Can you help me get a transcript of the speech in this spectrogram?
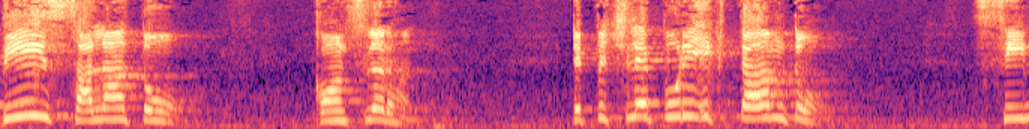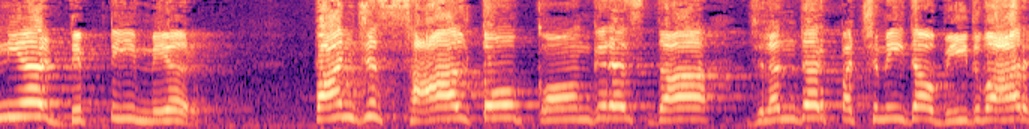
20 ਸਾਲਾਂ ਤੋਂ ਕਾਉਂਸਲਰ ਹਨ ਤੇ ਪਿਛਲੇ ਪੂਰੀ ਇੱਕ ਟਰਮ ਤੋਂ ਸੀਨੀਅਰ ਡਿਪਟੀ ਮੇਅਰ 5 ਸਾਲ ਤੋਂ ਕਾਂਗਰਸ ਦਾ ਜਲੰਧਰ ਪੱਛਮੀ ਦਾ ਉਮੀਦਵਾਰ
